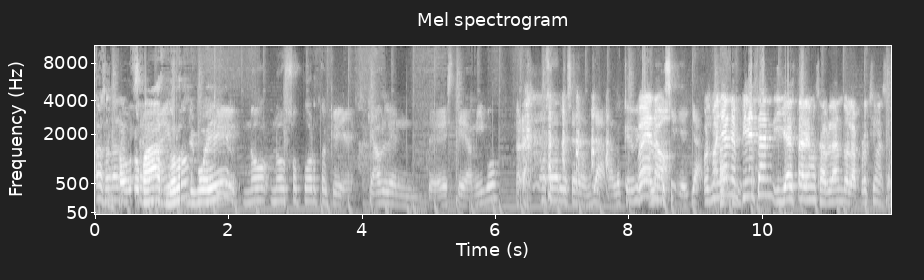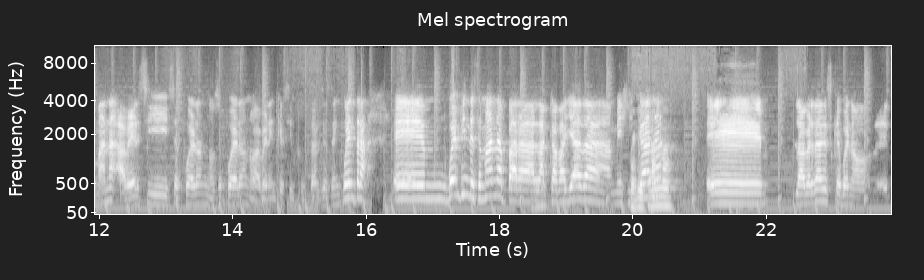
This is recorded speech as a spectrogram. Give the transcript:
Vamos a hablar de uno ese más, no lo llevó él. No, no soporto que, que hablen de este amigo. Vamos a darle cerrón, ya, a lo que, a Bueno, lo que sigue, ya. Pues mañana empiezan y ya estaremos hablando la próxima semana a ver si se fueron, no se fueron o a ver en qué circunstancias se encuentra. Eh, buen fin de semana para la caballada mexicana. Mexicana. Eh, la verdad es que, bueno, eh,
